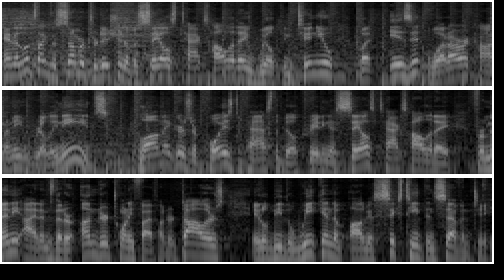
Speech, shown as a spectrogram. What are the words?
And it looks like the summer tradition of a sales tax holiday will continue, but is it what our economy really needs? Lawmakers are poised to pass the bill creating a sales tax holiday for many items that are under $2,500. It'll be the weekend of August 16th and 17th.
